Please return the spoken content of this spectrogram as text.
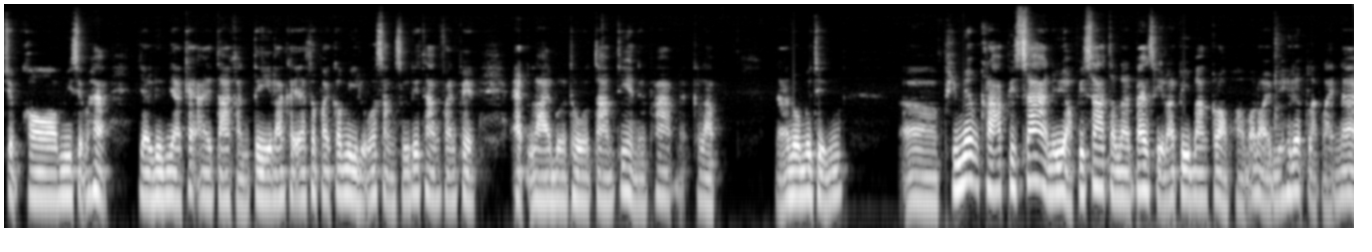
เจ็บคอมีเสมหะอย่าลืมยาแก้ไอตาขันตี ร้านขายยาสไปก็มีหรือว่าสั่งซื้อที่ทางแฟนเพจแอดไลน์เบอร์โทรตามที่เห็นในภาพนะครับนะรวมไปถึงพรีเมียมคราฟพิซซ่านิวยอร์กพิซซ่าตำนานแป้ง 400 ปีบางกรอบหอมอร่อยมีให้เลือกหลากหลายหน้า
